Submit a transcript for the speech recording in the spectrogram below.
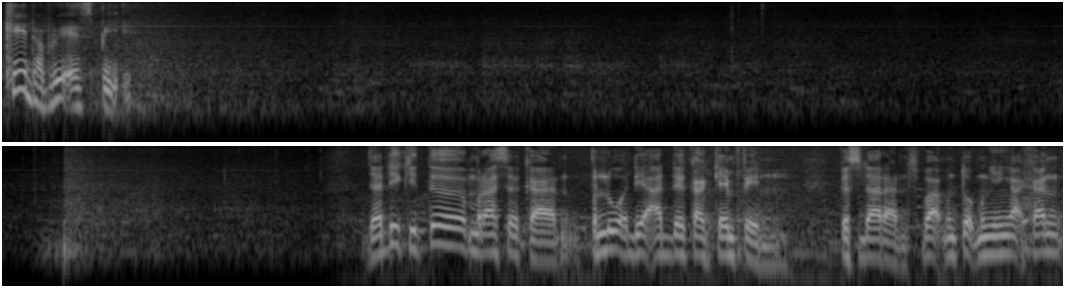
KWSP. Jadi kita merasakan perlu diadakan kempen kesedaran. Sebab untuk mengingatkan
